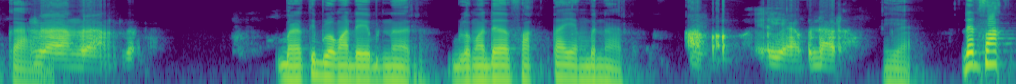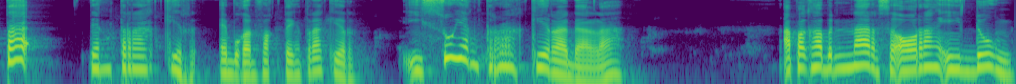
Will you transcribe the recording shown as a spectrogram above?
Bukan. Enggak, enggak, enggak. Berarti belum ada yang benar, belum ada fakta yang benar. Ah, iya, benar. Iya. Dan fakta yang terakhir, eh bukan fakta yang terakhir. Isu yang terakhir adalah apakah benar seorang idung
